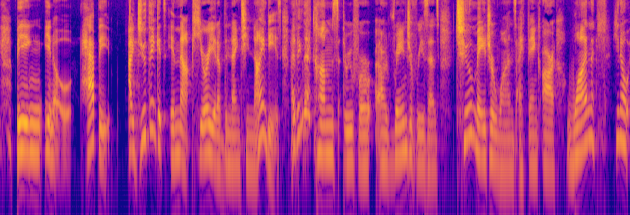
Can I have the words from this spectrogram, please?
being, you know, happy? I do think it's in that period of the 1990s. I think that comes through for a range of reasons. Two major ones, I think, are one, you know,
